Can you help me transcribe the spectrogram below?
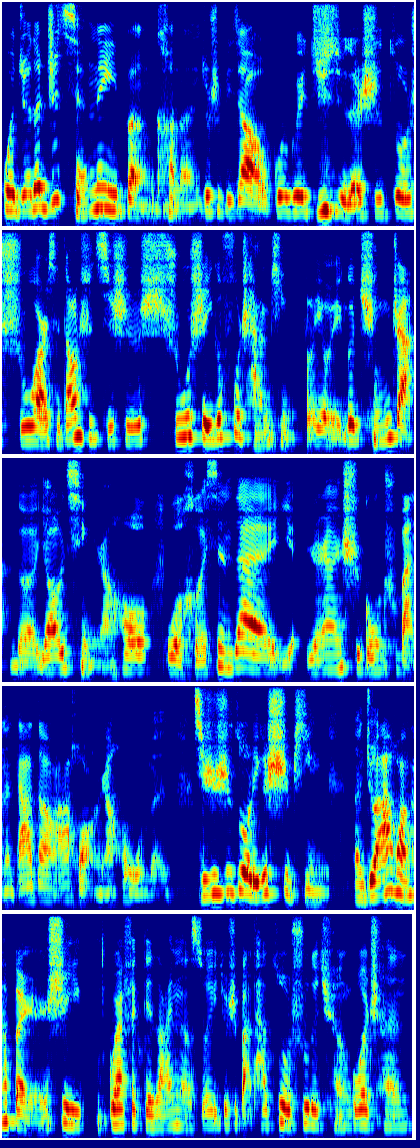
我觉得之前那一本可能就是比较规规矩矩的是做书，而且当时其实书是一个副产品，有一个群展的邀请，然后我和现在也仍然是公出版的搭档阿黄，然后我们其实是做了一个视频，嗯，就阿黄他本人是一 graphic designer，所以就是把他做书的全过程。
